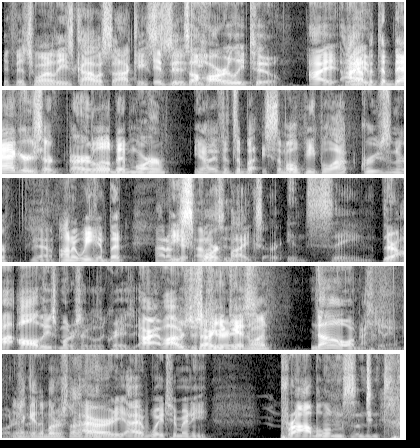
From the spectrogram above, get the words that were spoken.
if it's one of these Kawasaki, if it's a Harley too, I yeah. I but the baggers are, are a little bit more. You know, if it's a some old people out cruising or Yeah. on a weekend, but I don't these get- I don't sport see that. bikes are insane. They're all these motorcycles are crazy. All right, well, I was just. So, are you getting one? No, I'm not getting a motorcycle. getting a motorcycle? I already. I have way too many problems and.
